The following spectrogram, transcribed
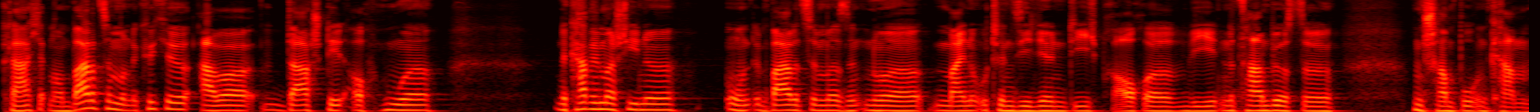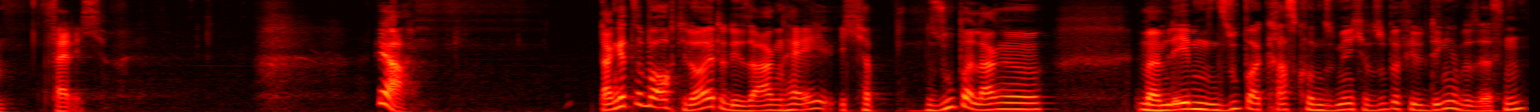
Klar, ich habe noch ein Badezimmer und eine Küche, aber da steht auch nur eine Kaffeemaschine und im Badezimmer sind nur meine Utensilien, die ich brauche, wie eine Zahnbürste, ein Shampoo und Kamm. Fertig. Ja. Dann gibt es aber auch die Leute, die sagen, hey, ich habe super lange in meinem Leben super krass konsumiert, ich habe super viele Dinge besessen.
